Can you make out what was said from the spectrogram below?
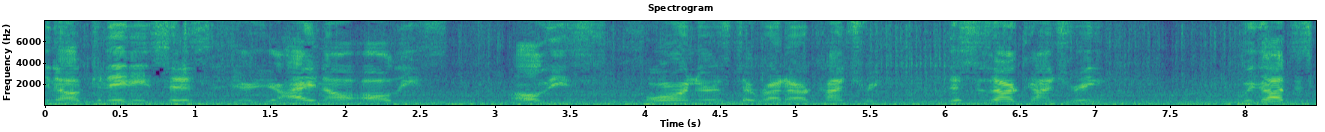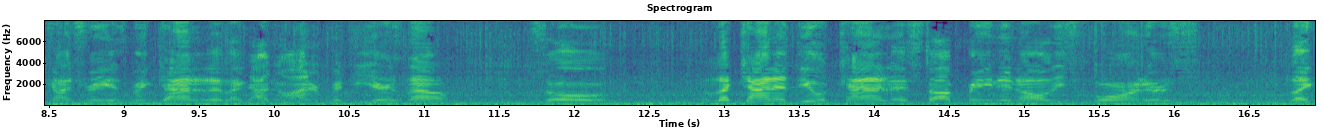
You know, Canadian citizens. You're you're hiring all, all these all these foreigners to run our country. This is our country we got this country. It's been Canada, like, I know, 150 years now. So, let Canada deal with Canada. Stop bringing in all these foreigners. Like,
